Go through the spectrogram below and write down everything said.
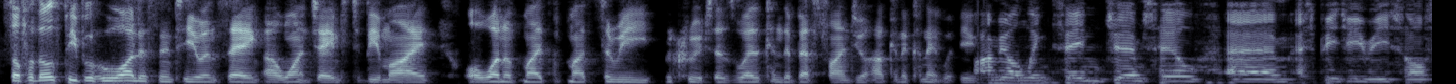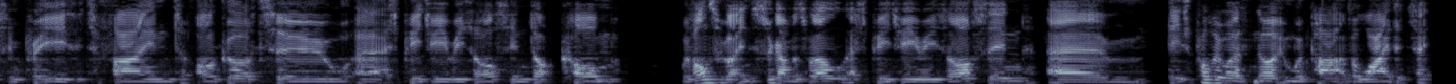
So for those people who are listening to you and saying, "I want James to be my or one of my my three recruiters," where can they best find you? How can they connect with you? I'm on LinkedIn, James Hill, um, SPG Resourcing, pretty easy to find. Or go to uh, spgresourcing.com. We've also got Instagram as well, SPG Resourcing. Um, it's probably worth noting we're part of a wider tech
